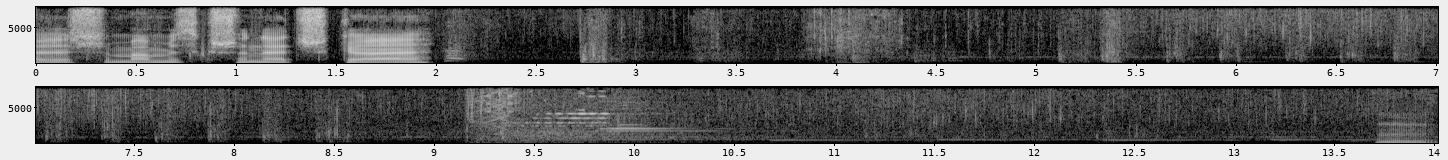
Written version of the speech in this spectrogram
Tutaj jeszcze mamy skrzyneczkę. Hmm.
